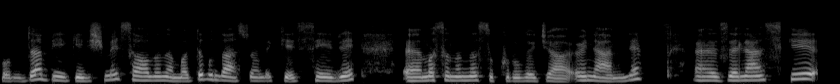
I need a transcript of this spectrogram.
konuda bir gelişme sağlanamadı. Bundan sonraki seyri, masanın nasıl kurulacağı önemli. Zelenski,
